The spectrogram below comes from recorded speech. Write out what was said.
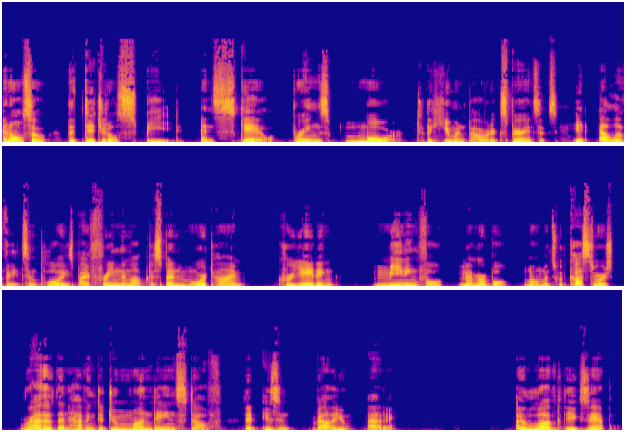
And also, the digital speed and scale brings more to the human powered experiences. It elevates employees by freeing them up to spend more time creating meaningful, memorable moments with customers rather than having to do mundane stuff that isn't value adding. I loved the example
